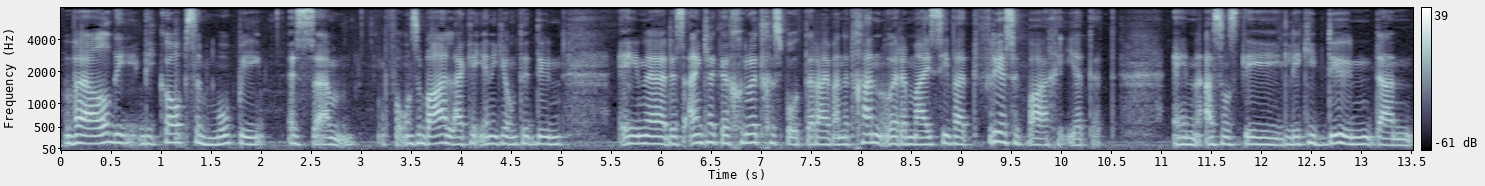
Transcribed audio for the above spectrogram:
Wel, die die Kaapse moppie is um vir ons 'n baie lekker enetjie om te doen. En uh, dis eintlik 'n groot gespottery want dit gaan oor 'n meisie wat vreeslik baie geëet het. En as ons die liedjie doen, dan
